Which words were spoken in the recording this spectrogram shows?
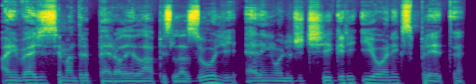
Ao invés de ser madrepérola e lápis lazuli, era em olho de tigre e ônix preta.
